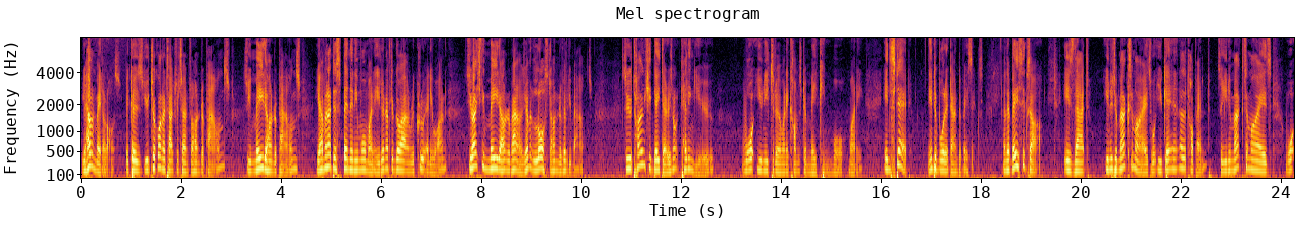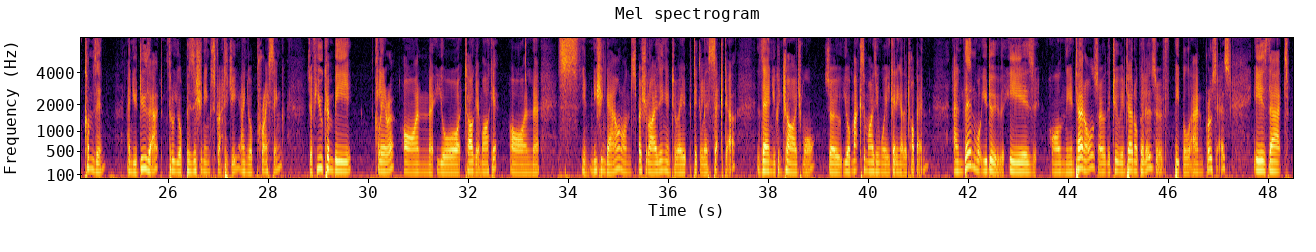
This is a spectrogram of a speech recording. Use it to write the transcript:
You haven't made a loss because you took on a tax return for 100 pounds, so you made 100 pounds. You haven't had to spend any more money. You don't have to go out and recruit anyone. So you've actually made 100 pounds. You haven't lost 150 pounds. So your timesheet data is not telling you what you need to do when it comes to making more money. Instead, you need to boil it down to basics. And the basics are is that you need to maximize what you get at the top end. So you need to maximize what comes in, and you do that through your positioning strategy and your pricing. So if you can be clearer on your target market, on uh, you know, niching down, on specializing into a particular sector, then you can charge more. So you're maximizing what you're getting at the top end. And then what you do is on the internal, so the two internal pillars of people and process, is that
